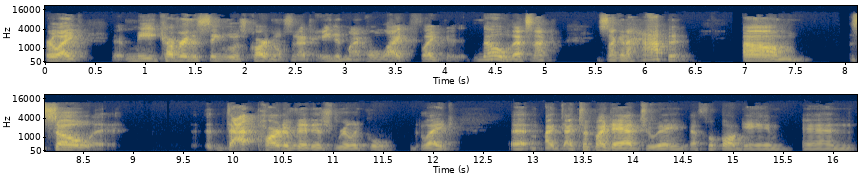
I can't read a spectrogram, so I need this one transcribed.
Or like me covering the St. Louis Cardinals that I've hated my whole life. Like, no, that's not it's not going to happen. Um, so that part of it is really cool. Like, uh, I, I, took my dad to a, a, football game and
